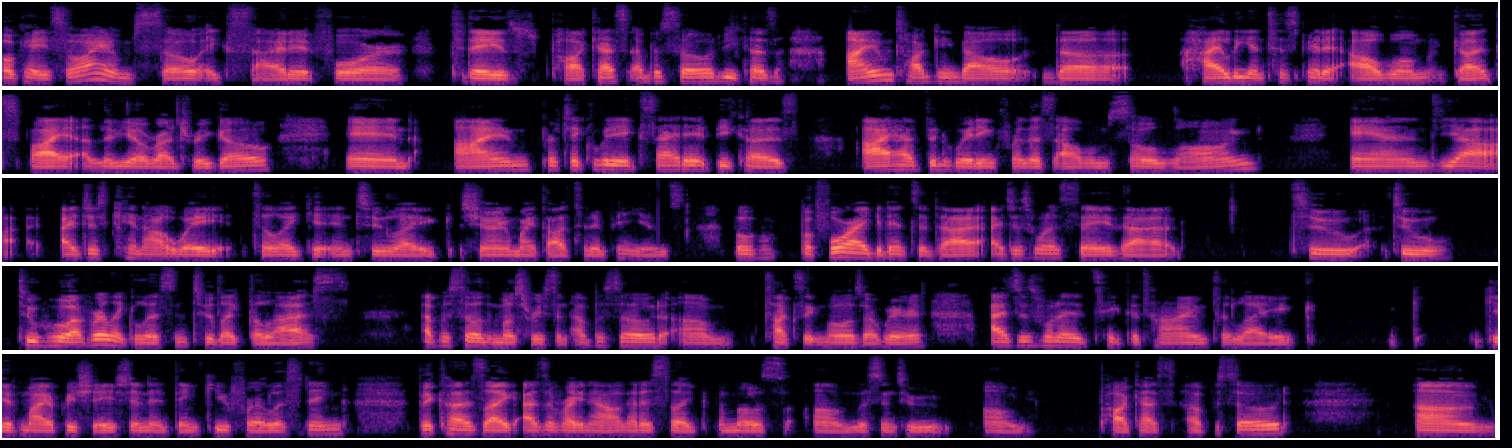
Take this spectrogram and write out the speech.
Okay, so I am so excited for today's podcast episode because I am talking about the highly anticipated album Guts by Olivia Rodrigo. And I'm particularly excited because I have been waiting for this album so long. And yeah, I just cannot wait to like get into like sharing my thoughts and opinions. But before I get into that, I just want to say that to to to whoever like listened to like the last episode, the most recent episode, um, Toxic Moles Are Weird, I just want to take the time to like give my appreciation and thank you for listening because like as of right now, that is like the most um listened to um podcast episode. Um,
